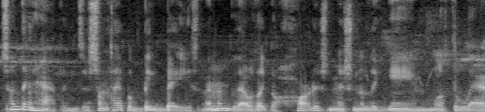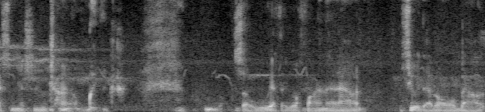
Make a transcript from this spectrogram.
Something happens. There's some type of big base. And I remember that was like the hardest mission of the game was the last mission, China Beach. So we have to go find that out. See what that's all about.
